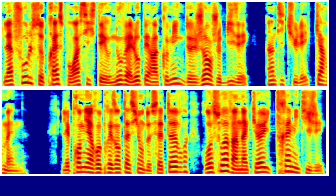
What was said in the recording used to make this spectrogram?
la foule se presse pour assister au nouvel opéra comique de Georges Bizet, intitulé Carmen. Les premières représentations de cette œuvre reçoivent un accueil très mitigé.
